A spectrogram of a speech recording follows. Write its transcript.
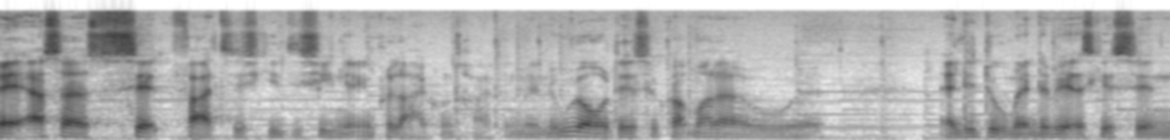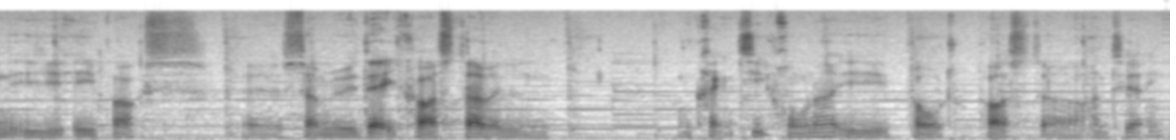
bærer sig selv faktisk i designeringen på lejekontrakten. Men udover det, så kommer der jo øh, alle de dokumenter, vi skal sende i e-boks, øh, som jo i dag koster vel omkring 10 kroner i porto, post og håndtering,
